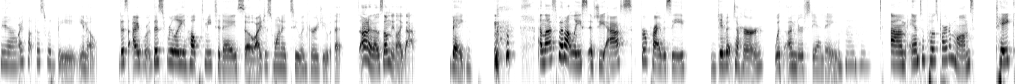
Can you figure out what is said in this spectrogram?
Yeah. I thought this would be, you know, this I this really helped me today, so I just wanted to encourage you with it. I don't know, something like that. Vague. And last but not least, if she asks for privacy, give it to her with understanding. Mhm. Um, and to postpartum moms, take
